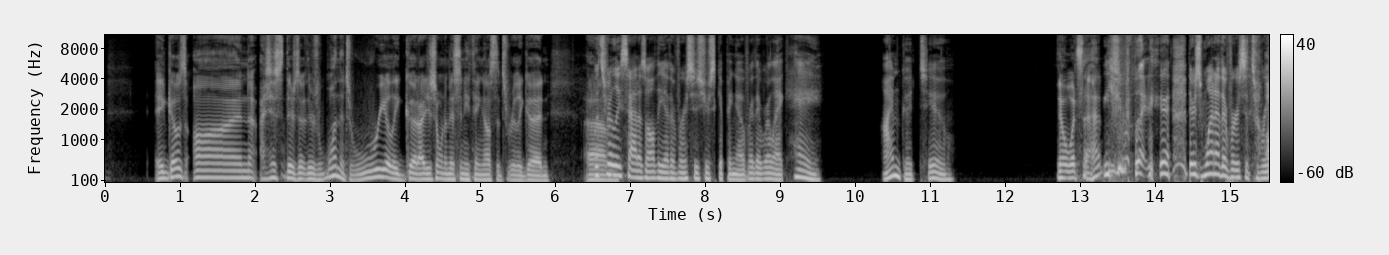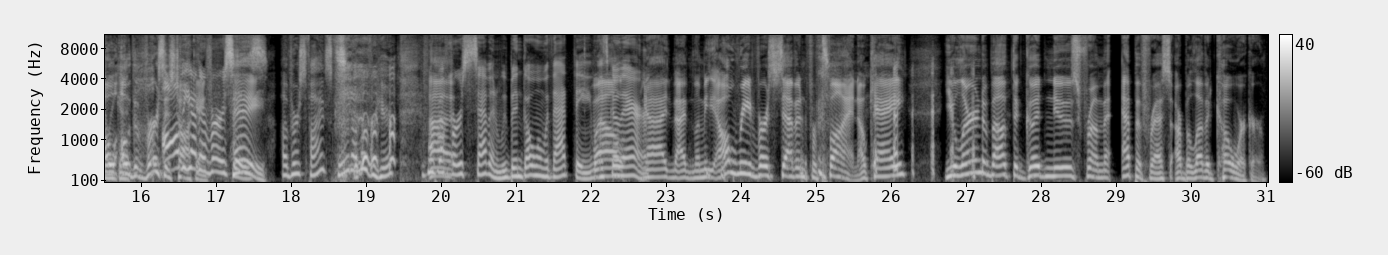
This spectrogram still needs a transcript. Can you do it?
it goes on. I just there's a, there's one that's really good. I just don't want to miss anything else that's really good. What's Um, really sad is all the other verses you're skipping over. They were like, hey, I'm good too. No, what's that? There's one other verse that's really oh, good. oh, the verse is All the other verses. Hey, uh, verse five's good. I'm over here. what about uh, verse seven? We've been going with that theme. Let's go there. I, I, let me. I'll read verse seven for fun. Okay. you learned about the good news from Epaphras, our beloved coworker.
